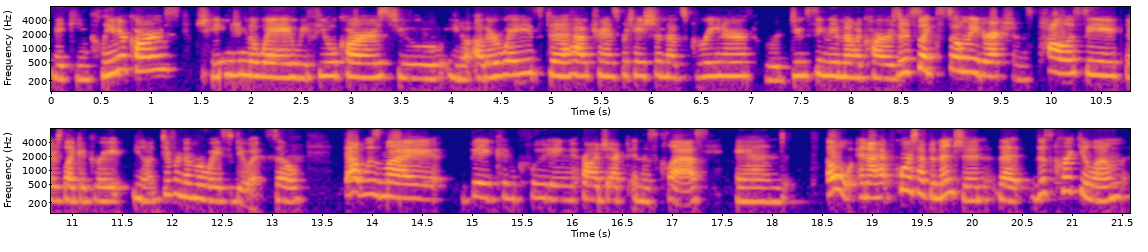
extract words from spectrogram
making cleaner cars, changing the way we fuel cars to, you know, other ways to have transportation that's greener, reducing the amount of cars? There's like so many directions. Policy, there's like a great, you know, different number of ways to do it. So that was my big concluding project in this class. And Oh, and I of course have to mention that this curriculum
